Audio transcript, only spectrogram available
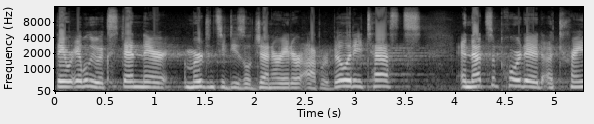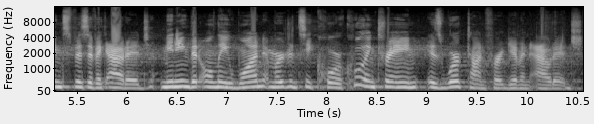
they were able to extend their emergency diesel generator operability tests, and that supported a train-specific outage, meaning that only one emergency core cooling train is worked on for a given outage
